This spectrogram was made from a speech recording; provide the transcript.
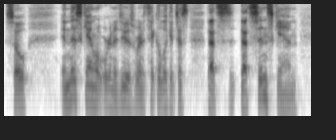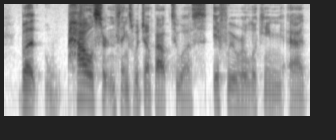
So in this scan, what we're going to do is we're going to take a look at just that, that SYN scan, but how certain things would jump out to us if we were looking at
